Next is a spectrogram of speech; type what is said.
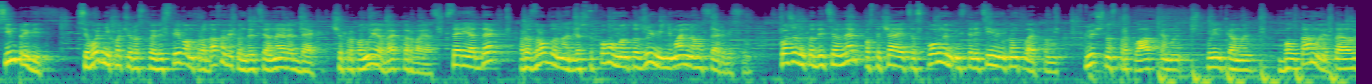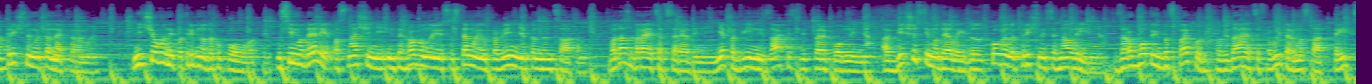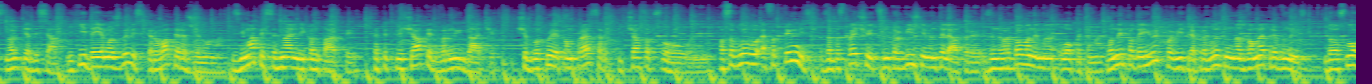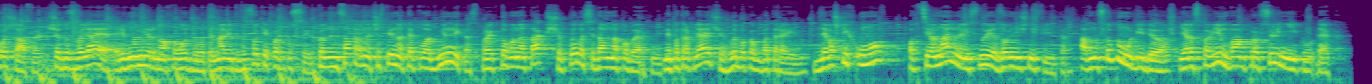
Всім привіт! Сьогодні хочу розповісти вам про дахові кондиціонери DEC, що пропонує Vector VS. Серія DEC розроблена для швидкого монтажу і мінімального сервісу. Кожен кондиціонер постачається з повним інсталяційним комплектом, включно з прокладками, шпильками, болтами та електричними конекторами. Нічого не потрібно докуповувати. Усі моделі оснащені інтегрованою системою управління конденсатом. Вода збирається всередині, є подвійний захист від переповнення, а в більшості моделей додатковий електричний сигнал рівня. За роботу і безпеку відповідає цифровий термостат TX050, який дає можливість керувати режимами, знімати сигнальні контакти та підключати дверний датчик, що блокує компресор під час обслуговування. Особливу ефективність забезпечують центробіжні вентилятори з інвертованими лопатями. Вони подають повітря приблизно на 2 метри вниз до основи шафи, що дозволяє рівномірно охолоджувати навіть високі корпуси. Конденсаторна частина теплообмінника спроєктована так, щоб пил осідав на поверхні, не потрапляючи глибоко в батарею. Для важких умов опціонально існує зовнішній фільтр. А в наступному відео я розповім вам про всю лінійку DEC.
